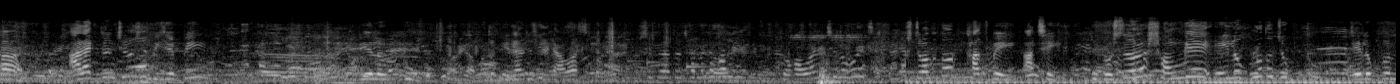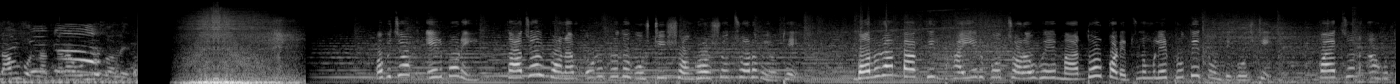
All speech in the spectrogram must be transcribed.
হ্যাঁ। আর একজন ছিল, সে বিজেপি বিএলও থাকবেই, আছেই। গোষ্ঠীদ্বন্দ্বের সঙ্গে এই লোকগুলো তো যুক্ত। যে লোকগুলোর নাম বললাম, যারা অন্য দলে। অভিযোগ এরপরেই কাজল বনাম অনুব্রত গোষ্ঠীর সংঘর্ষ চরমে ওঠে। বলরাম বাগদির ভাইয়ের উপর চড়াও হয়ে মারধর করে তৃণমূলের প্রতিদ্বন্দ্বী গোষ্ঠী। কয়েকজন আহত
